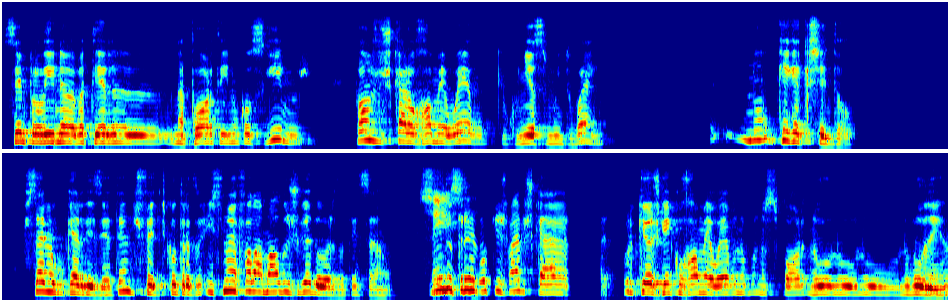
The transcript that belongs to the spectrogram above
Sempre ali a bater na porta e não conseguimos. Vamos buscar o Romeo Web, que eu conheço muito bem. No, o que é que acrescentou? Percebem o que eu quero dizer? Temos feito contratações. Isso não é falar mal dos jogadores, atenção. Sim, Nem do sim. treinador que os vai buscar. Porque eu joguei com o Romeo Web no, no, Sport, no, no, no,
